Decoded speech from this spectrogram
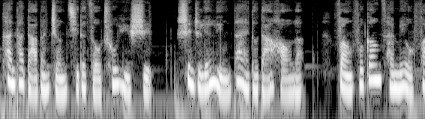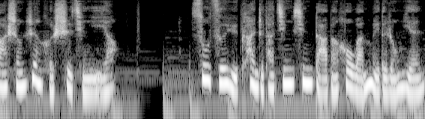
看他打扮整齐的走出浴室，甚至连领带都打好了，仿佛刚才没有发生任何事情一样。苏子宇看着他精心打扮后完美的容颜，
